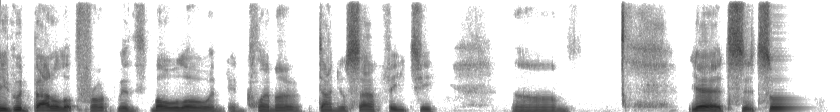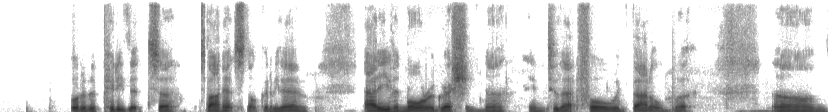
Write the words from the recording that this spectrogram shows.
be a good battle up front with Molo and, and Klemmer, Daniel Saifiti. Um, yeah, it's it's sort of a pity that uh, Barnett's not going to be there. Add even more aggression uh, into that forward battle, but um,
